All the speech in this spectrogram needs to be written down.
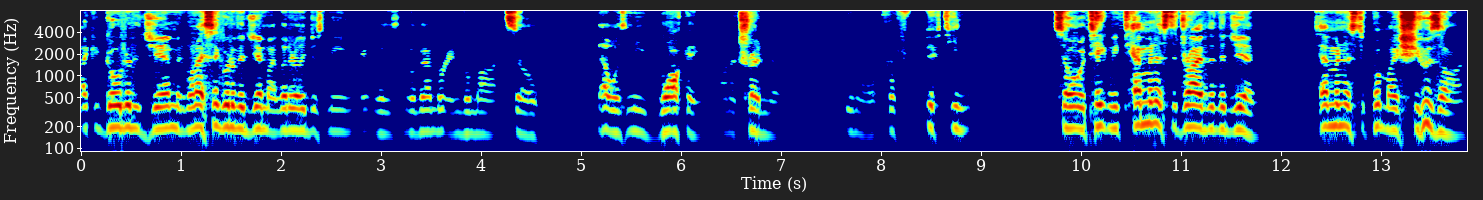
I could go to the gym. And when I say go to the gym, I literally just mean it was November in Vermont. So that was me walking on a treadmill, you know, for 15 minutes. So it would take me 10 minutes to drive to the gym, 10 minutes to put my shoes on,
